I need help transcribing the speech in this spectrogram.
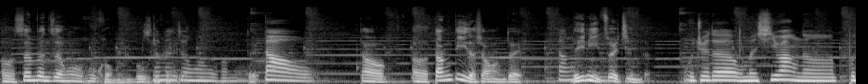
呃，身份证或户口名簿。身份证或户口名簿。对，到到呃当地的消防队，离你最近的。我觉得我们希望呢，不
